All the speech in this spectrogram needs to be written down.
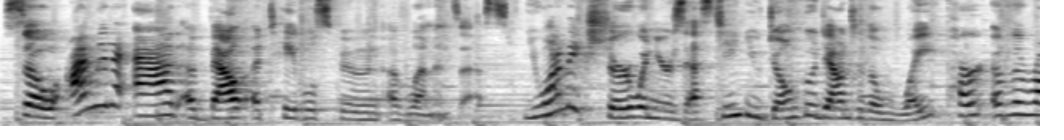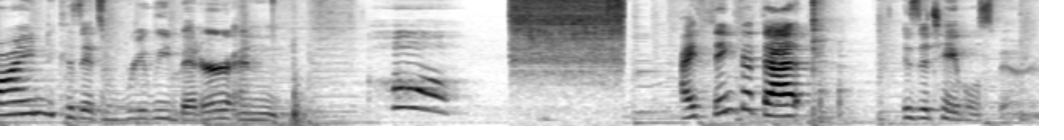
So I'm gonna add about a tablespoon of lemon zest. You wanna make sure when you're zesting, you don't go down to the white part of the rind because it's really bitter and, oh. I think that that is a tablespoon.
